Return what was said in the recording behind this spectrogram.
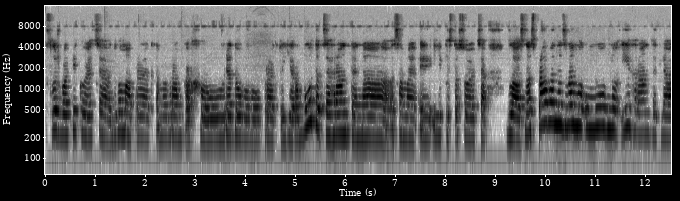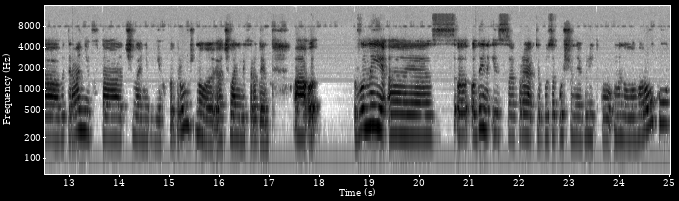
служба опікується двома проектами в рамках урядового проекту є робота. Це гранти на саме е, які стосуються власна справа, назвемо умовно, і гранти для ветеранів та членів їх подруж, ну, е, членів їх родин. Вони е, з- один із проєктів був запущений влітку минулого року,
